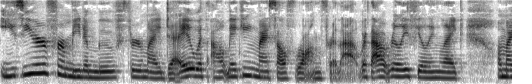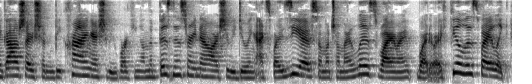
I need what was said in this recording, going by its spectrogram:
easier for me to move through my day without making myself wrong for that, without really feeling like, oh my gosh, I shouldn't be crying. I should be working on the business right now. I should be doing XYZ. I have so much on my list. Why am I, why do I feel this way? Like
